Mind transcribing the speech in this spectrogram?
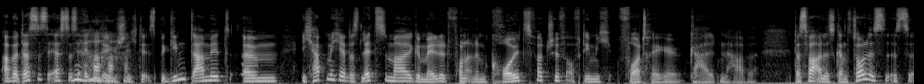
aber das ist erst das Ende der Geschichte. Es beginnt damit, ähm, ich habe mich ja das letzte Mal gemeldet von einem Kreuzfahrtschiff, auf dem ich Vorträge gehalten habe. Das war alles ganz toll, es ist äh,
